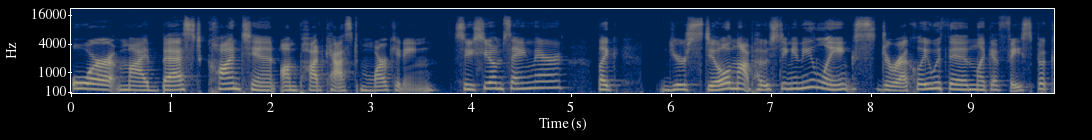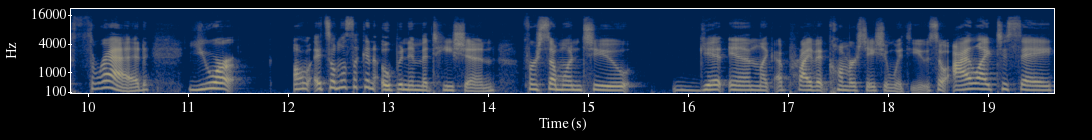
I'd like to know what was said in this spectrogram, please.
or my best content on podcast marketing. So you see what I'm saying there? Like you're still not posting any links directly within like a Facebook thread. You're it's almost like an open invitation for someone to get in like a private conversation with you. So I like to say,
